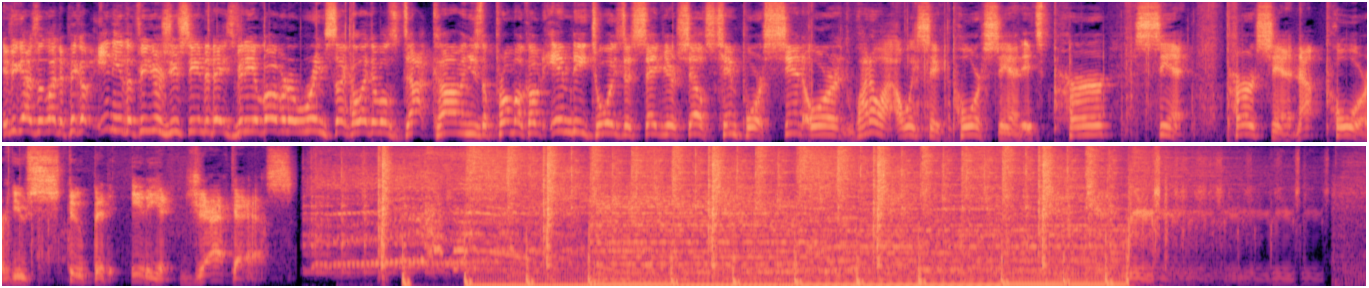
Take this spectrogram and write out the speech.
If you guys would like to pick up any of the figures you see in today's video, go over to ringsidecollectibles.com and use the promo code MDTOYS to save yourselves 10% or why do I always say percent? It's per cent. Not poor, you stupid idiot jackass.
